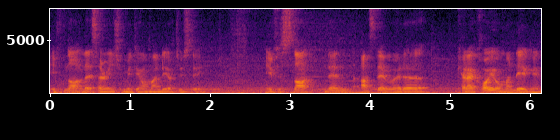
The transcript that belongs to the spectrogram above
If not, let's arrange meeting on Monday or Tuesday. If it's not, then ask them whether can I call you on Monday again?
